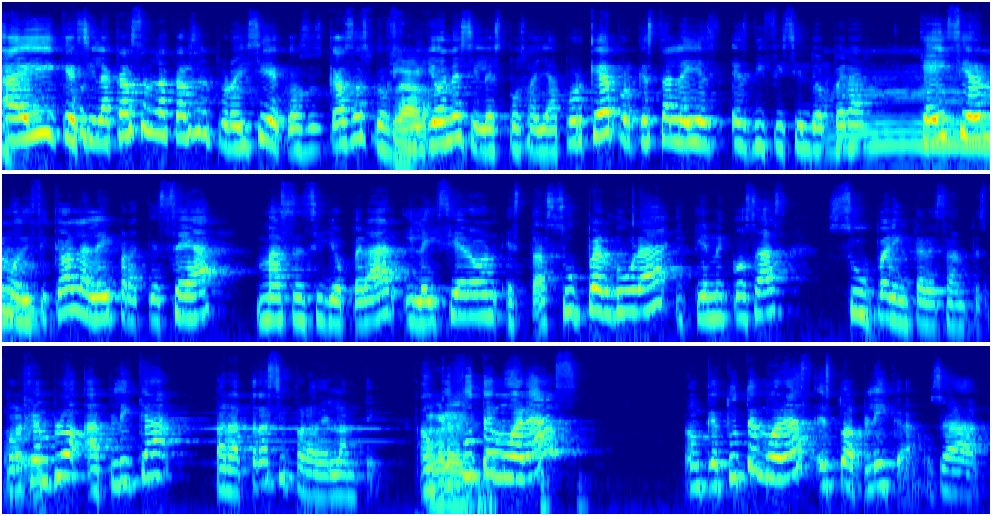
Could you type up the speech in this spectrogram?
ahí, que si la cárcel en la cárcel, pero ahí sigue con sus casas, con Claro. sus millones y la esposa allá. ¿Por qué? Porque esta ley es, es difícil de operar. Mm. ¿Qué hicieron? Modificaron la ley para que sea más sencillo operar y la hicieron, está súper dura y tiene cosas súper interesantes. Por A ejemplo, aplica para atrás y para adelante. Aunque tú te mueras, aunque tú te mueras, esto aplica. O sea,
